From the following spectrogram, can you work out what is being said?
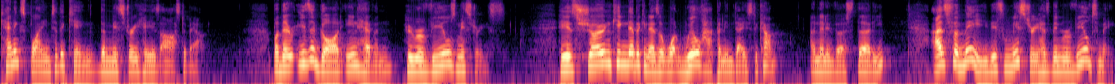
can explain to the king the mystery he is asked about. But there is a God in heaven who reveals mysteries. He has shown King Nebuchadnezzar what will happen in days to come. And then in verse 30, As for me, this mystery has been revealed to me,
